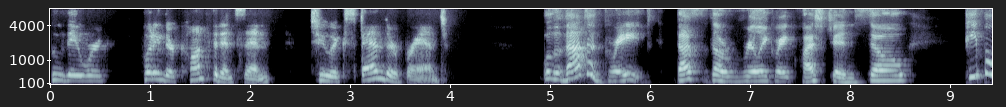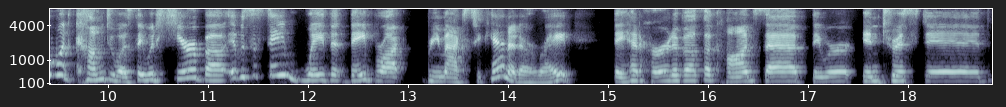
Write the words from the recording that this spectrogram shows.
who they were putting their confidence in to expand their brand? Well, that's a great, that's a really great question. So people would come to us, they would hear about it was the same way that they brought Remax to Canada, right? They had heard about the concept, they were interested.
